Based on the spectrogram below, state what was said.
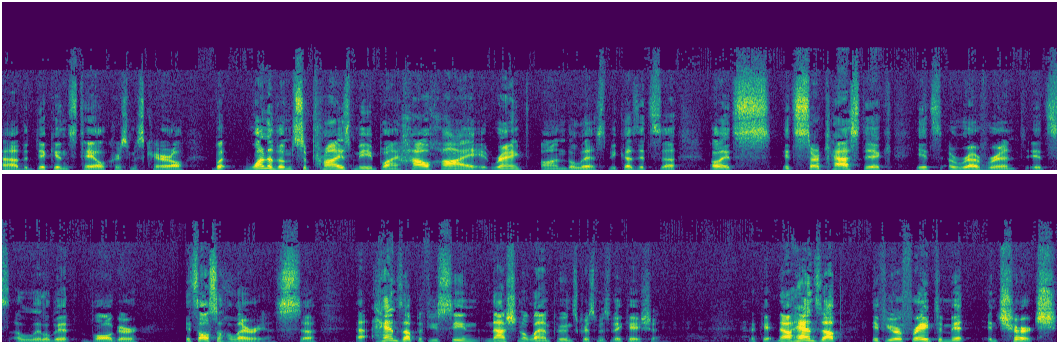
uh, the Dickens Tale, Christmas Carol. But one of them surprised me by how high it ranked on the list because it's, uh, well, it's, it's sarcastic, it's irreverent, it's a little bit vulgar. It's also hilarious. Uh, uh, hands up if you've seen National Lampoon's Christmas Vacation. Okay. Now, hands up if you're afraid to admit in church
